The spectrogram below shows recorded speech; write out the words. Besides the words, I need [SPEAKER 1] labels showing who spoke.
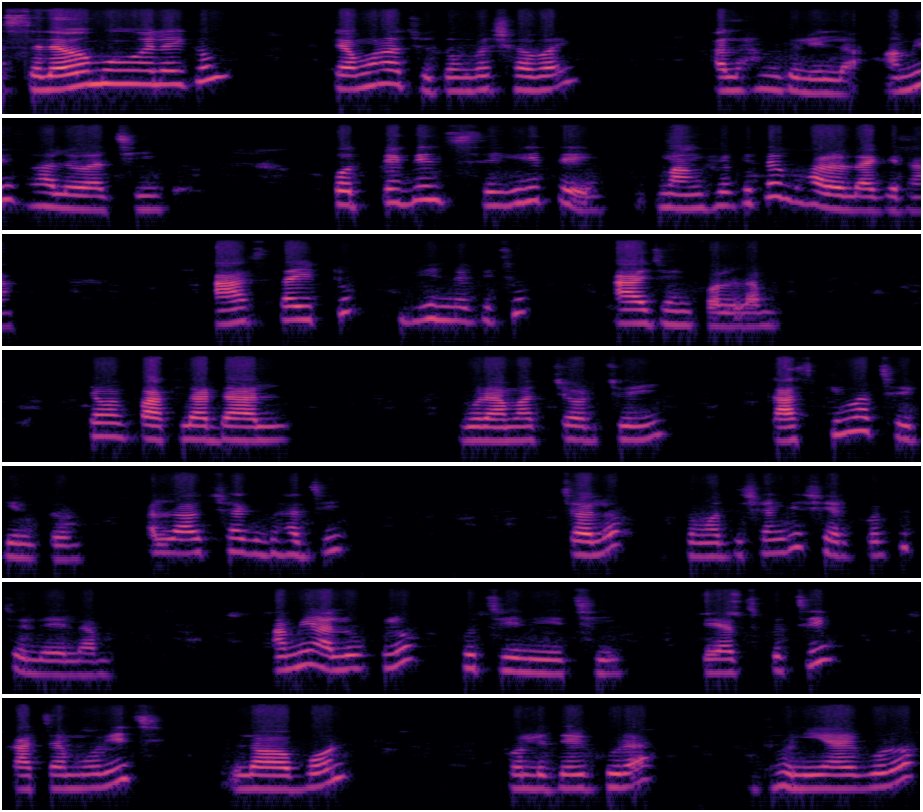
[SPEAKER 1] আসসালামু আলাইকুম। কেমন আছো তোমরা সবাই? আলহামদুলিল্লাহ, আমি ভালো আছি। প্রত্যেকদিন সেহরিতে মাংস খেতে ভালো লাগে না। আজ তাই একটু ভিন্ন কিছু আয়োজন করলাম। যেমন পাতলা ডাল, গোড়া মাছ চড়চড়ি, কাসকি মাছের কিন্তু, আর লাল শাক ভাজি। চলো তোমাদের সঙ্গে শেয়ার করতে চলে এলাম। আমি আলুগুলো কুচিয়ে নিয়েছি। পেঁয়াজ কুচি, কাঁচামরিচ, লবণ হলুদের গুঁড়া, ধনিয়ার গুঁড়ো,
